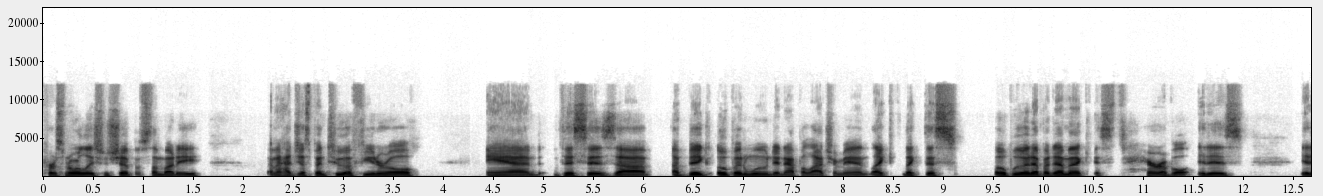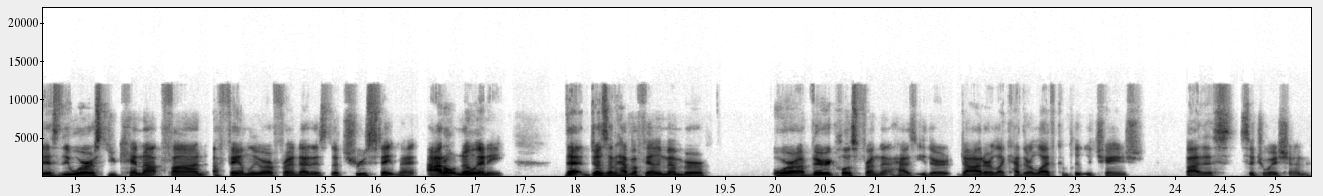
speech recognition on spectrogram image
personal relationship with somebody and I had just been to a funeral and this is uh, a big open wound in Appalachia man. Like like this opioid epidemic is terrible. It is it is the worst. You cannot find a family or a friend. That is the true statement. I don't know any that doesn't have a family member or a very close friend that has either died or like had their life completely changed by this situation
